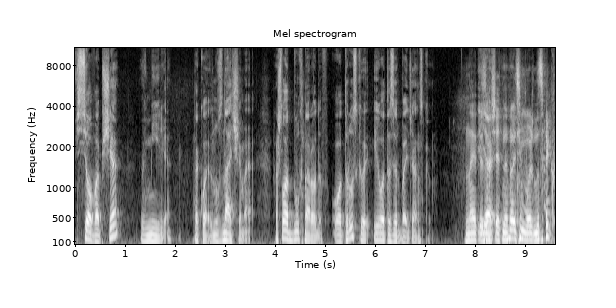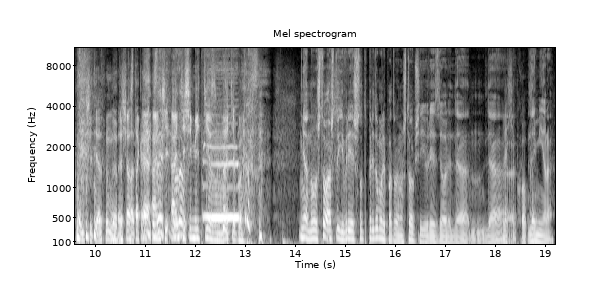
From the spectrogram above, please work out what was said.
все вообще в мире такое, ну, значимое, пошло от двух народов. От русского и от азербайджанского. На этой Я- замечательной ноте можно закончить, я думаю. Это сейчас такая антисемитизм, да, типа? Не, ну что, а что, евреи что-то придумали, по-твоему? Что вообще евреи сделали для, для, Для мира?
